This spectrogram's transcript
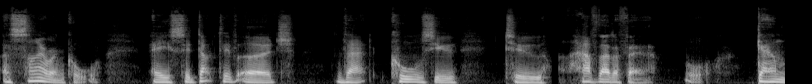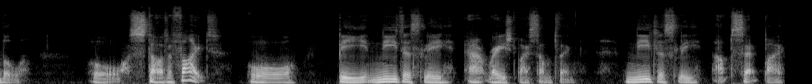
a siren call, a seductive urge that calls you to have that affair or gamble or start a fight or be needlessly outraged by something, needlessly upset by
